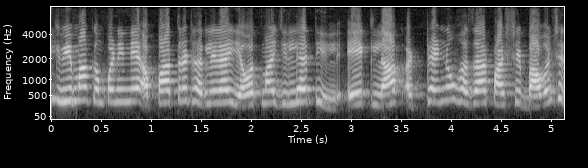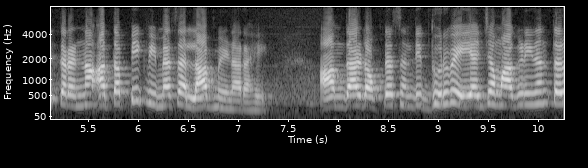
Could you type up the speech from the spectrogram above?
पीक विमा कंपनीने अपात्र ठरलेल्या यवतमाळ जिल्ह्यातील एक लाख अठ्ठ्याण्णव हजार पाचशे बावन्न शेतकऱ्यांना आता पीक विम्याचा लाभ मिळणार आहे. आमदार डॉक्टर संदीप धुर्वे यांच्या मागणीनंतर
